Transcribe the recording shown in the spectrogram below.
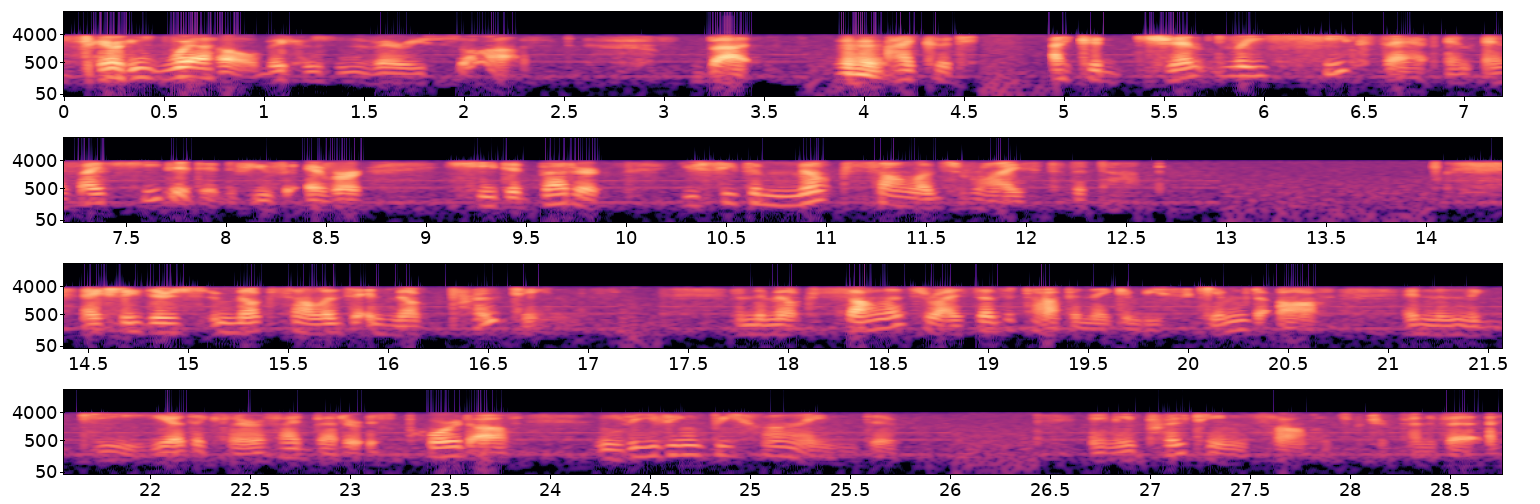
very well because it's very soft, but mm-hmm. I could I could gently heat that, and as I heated it, if you've ever heated butter, you see the milk solids rise to the top. Actually, there's milk solids and milk proteins. And the milk solids rise to the top and they can be skimmed off. And then the ghee or the clarified butter is poured off leaving behind any protein solids which are kind of a, a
